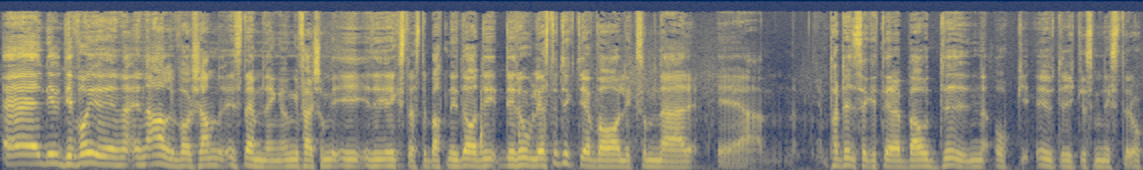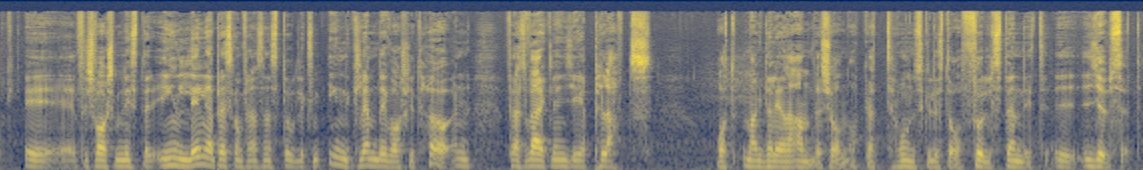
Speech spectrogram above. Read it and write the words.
Eh, det, det var ju en, en allvarsam stämning, ungefär som i, i riksdagsdebatten idag. Det, det roligaste tyckte jag var liksom när eh, partisekreterare Baudin och utrikesminister och eh, försvarsminister i inledningen av presskonferensen stod liksom inklämda i varsitt hörn för att verkligen ge plats åt Magdalena Andersson och att hon skulle stå fullständigt i, i ljuset.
